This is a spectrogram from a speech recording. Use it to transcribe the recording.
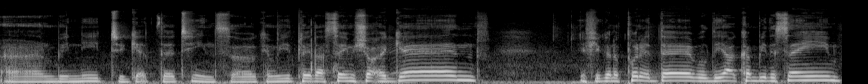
And we need to get 13. So can we play that same shot again? If you're going to put it there, will the outcome be the same?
